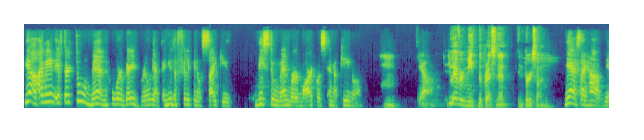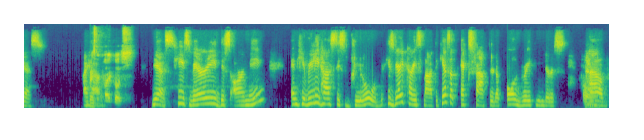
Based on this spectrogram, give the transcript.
Yeah. I mean, if there are two men who were very brilliant and knew the Filipino psyche, these two men were Marcos and Aquino. Hmm. Yeah. Did you ever meet the president in person? Yes, I have. Yes. I have. President Marcos. Yes, he's very disarming and he really has this glow. He's very charismatic. He has that X factor that all great leaders Oh. have.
